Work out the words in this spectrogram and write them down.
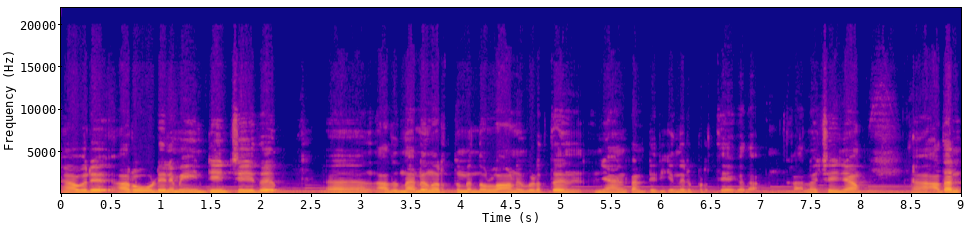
അവർ ആ റോഡിനെ മെയിന്റെയിൻ ചെയ്ത് അത് നിലനിർത്തും എന്നുള്ളതാണ് ഇവിടുത്തെ ഞാൻ കണ്ടിരിക്കുന്ന ഒരു പ്രത്യേകത. കാരണം വെച്ച് കഴിഞ്ഞാൽ അത്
